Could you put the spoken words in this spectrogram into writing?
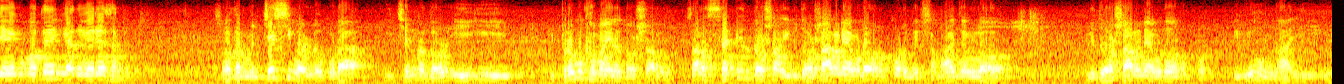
చేయకపోతే ఇంకా అది వేరే సంగతి స్వధర్మం చేసి వాళ్ళు కూడా ఈ చిన్న దో ఈ ఈ ప్రముఖమైన దోషాలు. చాలా సటిల్ దోషాలు ఇవి దోషాలని ఎవడో అనుకోడు. మీరు సమాజంలో ఇవి దోషాలని ఎవడో అనుకోడు. ఇవి ఉన్నాయి.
